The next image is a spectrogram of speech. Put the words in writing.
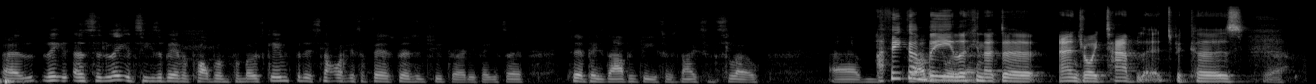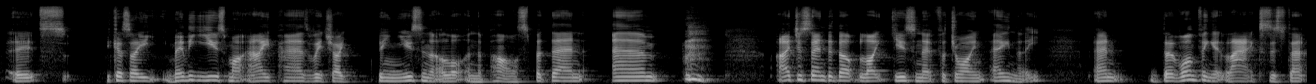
Uh, so latency is a bit of a problem for most games, but it's not like it's a first-person shooter or anything. It's a turn-based RPG, so it's nice and slow. Um, I think so I'll be enjoying it. looking at the Android tablet because Yeah. it's because I mainly use my iPad, which I've been using it a lot in the past. But then um, I just ended up like using it for drawing only, and the one thing it lacks is that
